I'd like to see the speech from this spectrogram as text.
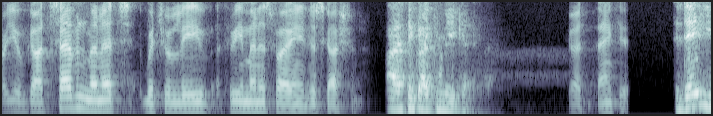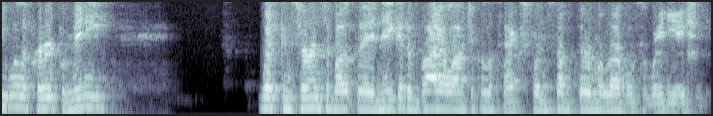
you've got seven minutes, which will leave three minutes for any discussion. I think I can make it. Good, thank you. Today you will have heard from many with concerns about the negative biological effects from subthermal levels of radiation.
